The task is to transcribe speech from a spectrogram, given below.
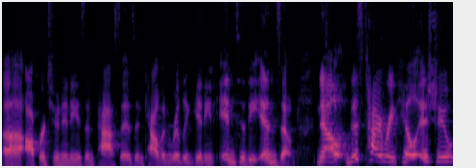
uh, opportunities and passes, and Calvin Ridley getting into the end zone. Now, this Tyreek Hill issue,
